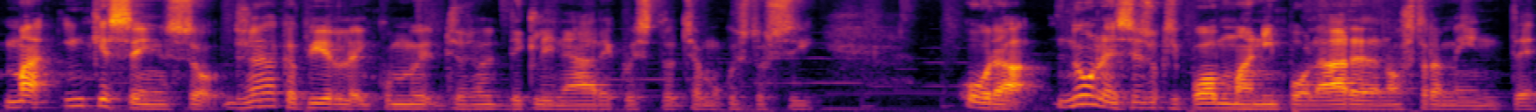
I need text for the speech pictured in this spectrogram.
ma in che senso? Bisogna capirla, come bisogna declinare questo, diciamo, questo sì. Ora, non nel senso che si può manipolare la nostra mente,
